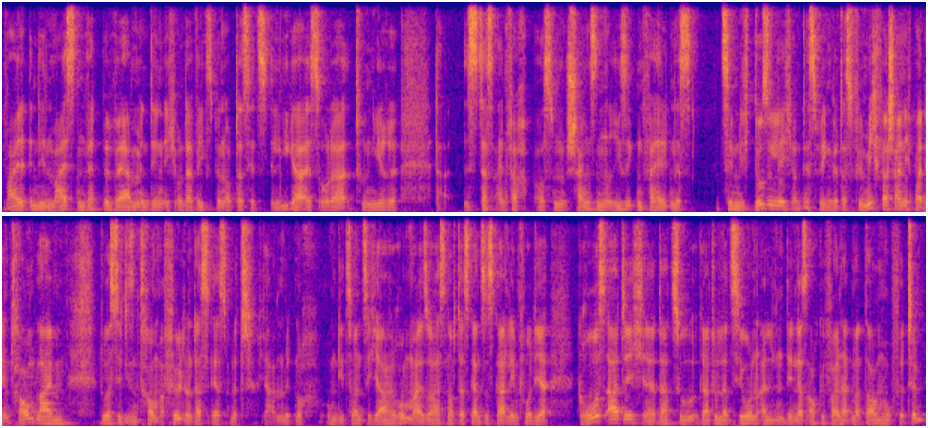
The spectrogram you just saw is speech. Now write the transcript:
weil in den meisten Wettbewerben, in denen ich unterwegs bin, ob das jetzt Liga ist oder Turniere, da ist das einfach aus dem Chancen-Risiken-Verhältnis ziemlich dusselig, und deswegen wird das für mich wahrscheinlich bei dem Traum bleiben. Du hast dir diesen Traum erfüllt, und das erst mit, ja, mit noch um die 20 Jahre rum, also hast noch das ganze Skatleben vor dir. Großartig, äh, dazu Gratulation allen, denen das auch gefallen hat, mal Daumen hoch für Tim.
